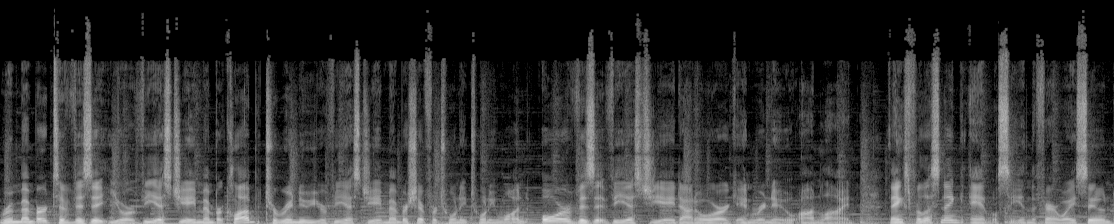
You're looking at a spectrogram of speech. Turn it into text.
Remember to visit your VSGA member club to renew your VSGA membership for 2021 or visit vsga.org and renew online. Thanks for listening, and we'll see you in the fairway soon.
